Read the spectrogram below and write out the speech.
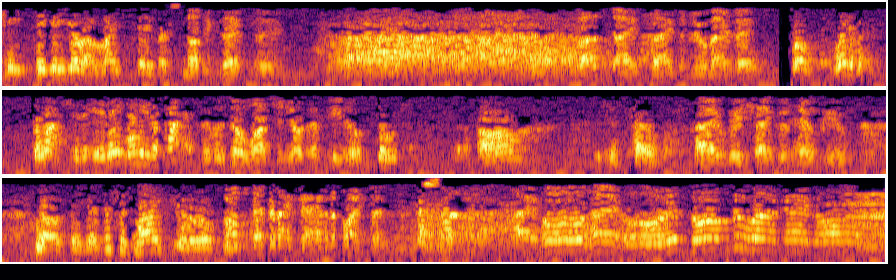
Gee, Digger, you're a lifesaver. Not exactly. But I tried to do my best. Well, wait a minute. The watch, it, it ain't any of the pockets. There was no watch in your tuxedo. So, oh, this is terrible. I wish I could help you. No, Digger, this is my funeral. Oops, that's right. I have an appointment. Hi-ho, hi-ho, it's off to work I go.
